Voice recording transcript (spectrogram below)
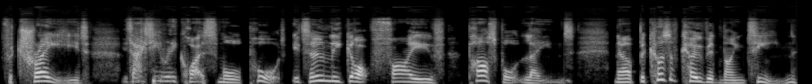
for trade, it's actually really quite a small port. It's only got five passport lanes. Now, because of COVID 19,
